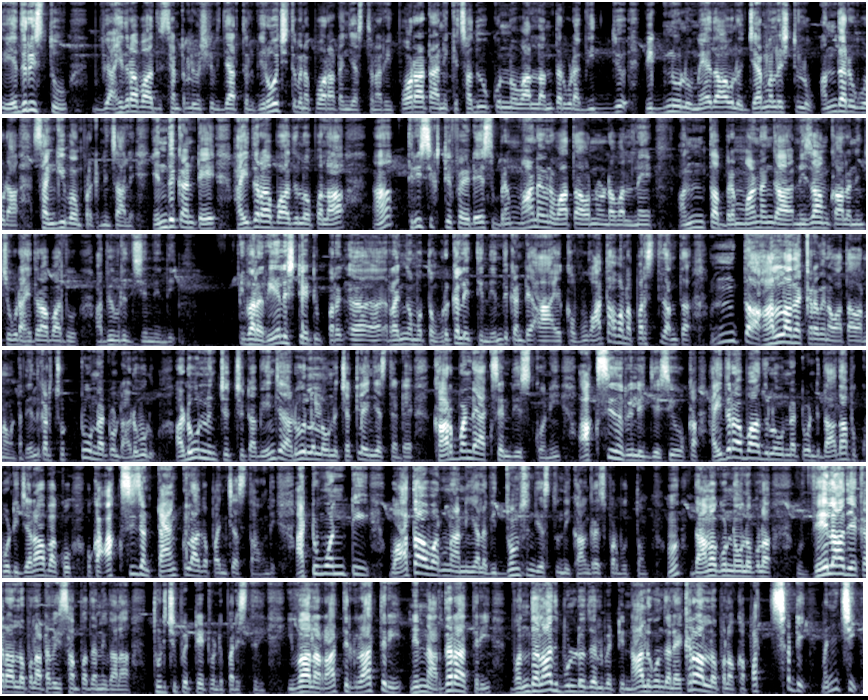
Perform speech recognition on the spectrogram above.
ఎదురిస్తూ హైదరాబాద్ సెంట్రల్ యూనివర్సిటీ విద్యార్థులు విరోచితమైన పోరాటం చేస్తున్నారు. ఈ పోరాటానికి చదువుకున్న వాళ్ళందరూ కూడా విద్యు విఘ్నులు మేధావులు జర్నలిస్టులు అందరూ కూడా సంఘీభం ప్రకటించాలి. ఎందుకంటే హైదరాబాద్ లోపల త్రీ సిక్స్టీ ఫైవ్ డేస్ బ్రహ్మాండమైన వాతావరణం ఉండడం వల్లనే అంత బ్రహ్మాండంగా నిజాం కాలం నుంచి కూడా హైదరాబాదు అభివృద్ధి చెందింది. ఇవాళ రియల్ ఎస్టేట్ పర రంగం మొత్తం ఉరకలెత్తింది. ఎందుకంటే ఆ యొక్క వాతావరణ పరిస్థితి అంత అంత ఆహ్లాదకరమైన వాతావరణం ఉంటుంది. ఎందుకంటే చుట్టూ ఉన్నటువంటి అడవులు అడవుల నుంచి వచ్చేట ఏం చే అడవులలో ఉన్న చెట్లు ఏం చేస్తాయంటే కార్బన్ డైఆక్సైడ్ తీసుకొని ఆక్సిజన్ రిలీజ్ చేసి ఒక హైదరాబాద్లో ఉన్నటువంటి దాదాపు కోటి జనాభాకు ఒక ఆక్సిజన్ ట్యాంక్ లాగా పనిచేస్తూ ఉంది. అటువంటి వాతావరణాన్ని ఇలా విధ్వంసం చేస్తుంది కాంగ్రెస్ ప్రభుత్వం. దామగుండం లోపల వేలాది ఎకరాల లోపల అటవీ సంపదని ఇవాళ తుడిచిపెట్టేటువంటి పరిస్థితి. ఇవాళ రాత్రికి రాత్రి నిన్న అర్ధరాత్రి వందలాది బుల్డోజర్లు పెట్టిన నాలుగు వందల ఎకరాల లోపల ఒక పచ్చటి మంచి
